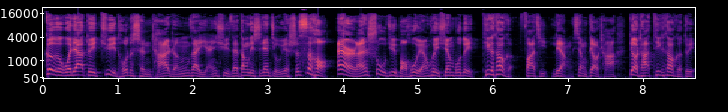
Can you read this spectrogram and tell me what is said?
各个国家对巨头的审查仍在延续，在当地时间九月十四号，爱尔兰数据保护委员会宣布对 TikTok 发起两项调查，调查 TikTok 对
